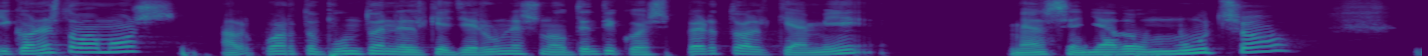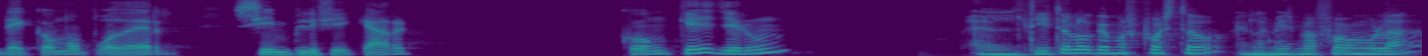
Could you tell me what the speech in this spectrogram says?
Y con esto vamos al cuarto punto en el que Jerún es un auténtico experto al que a mí me ha enseñado mucho de cómo poder simplificar. ¿Con qué, Jerún? El título que hemos puesto en la misma fórmula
